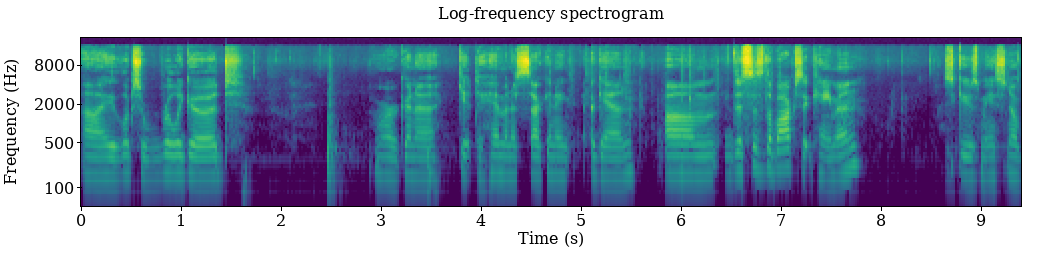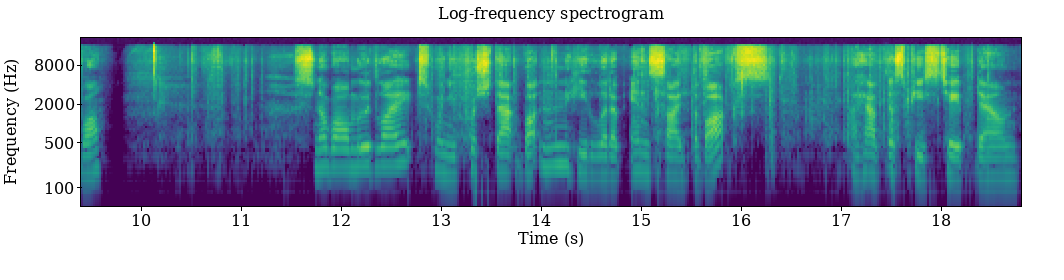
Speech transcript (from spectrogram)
Uh, he looks really good. We're gonna get to him in a second again. Um, this is the box it came in. Excuse me, Snowball. Snowball Mood Light. When you push that button, he lit up inside the box. I have this piece taped down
